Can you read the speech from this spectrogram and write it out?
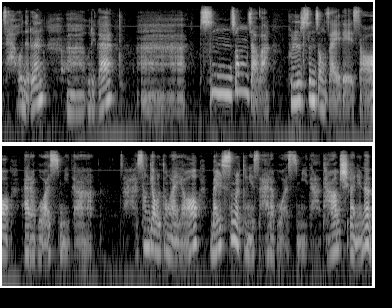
자 오늘은 어, 우리가 어, 순종자와 불순종자에 대해서 알아보았습니다. 성경을 통하여 말씀을 통해서 알아보았습니다. 다음 시간에는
